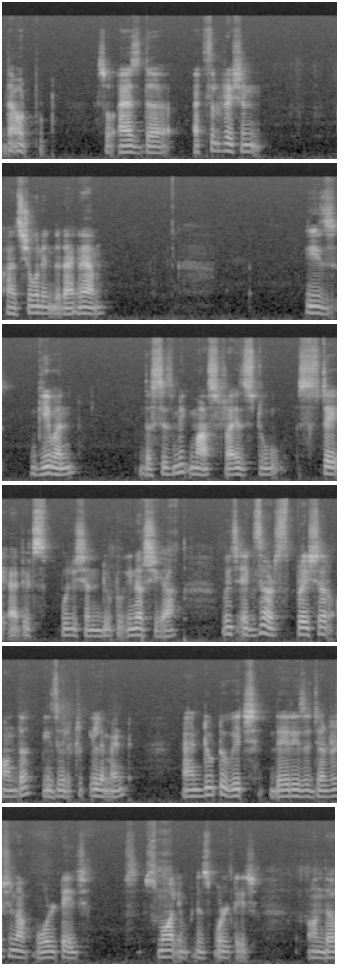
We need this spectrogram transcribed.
the output. So, as the acceleration as shown in the diagram is given the seismic mass tries to stay at its position due to inertia which exerts pressure on the piezoelectric element and due to which there is a generation of voltage small impedance voltage on the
